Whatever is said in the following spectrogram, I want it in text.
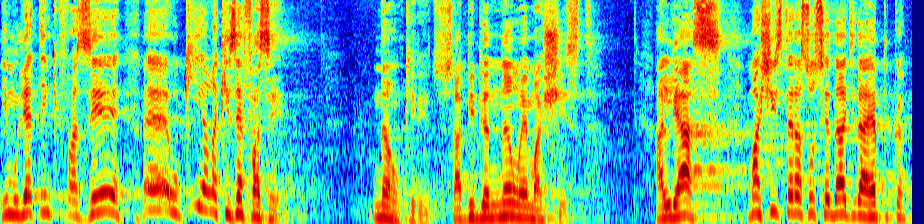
e mulher tem que fazer é, o que ela quiser fazer. Não, queridos, a Bíblia não é machista. Aliás, machista era a sociedade da época.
